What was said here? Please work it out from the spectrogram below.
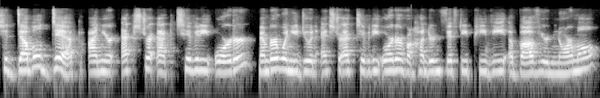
to double dip on your extra activity order. Remember when you do an extra activity order of 150 PV above your normal,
